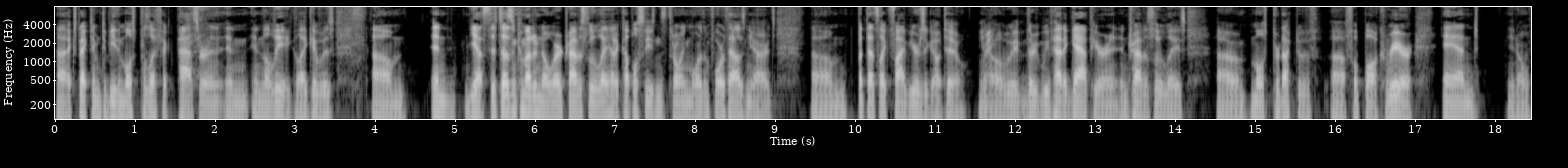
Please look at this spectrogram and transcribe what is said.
uh, expect him to be the most prolific passer in, in, in the league? Like it was, um, and yes, this doesn't come out of nowhere. Travis Lulay had a couple seasons throwing more than four thousand yards. Um, but that's like five years ago too. You know, we, there, we've had a gap here in, in Travis Lulay's uh, most productive uh, football career, and you know,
